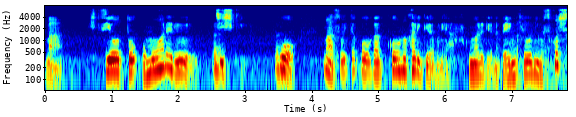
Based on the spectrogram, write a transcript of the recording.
まあ、必要と思われる知識を、まあそういったこう学校のカリキュラムに含まれるような勉強にも少し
